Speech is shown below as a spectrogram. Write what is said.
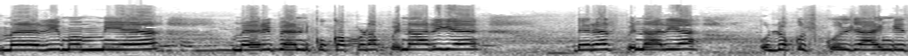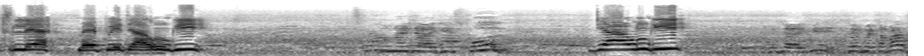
मेरी मम्मी है। मेरी बहन को कपड़ा पहना रही है ड्रेस पहना रही है। उन लोग स्कूल जाएँगे इसलिए मैं भी जाऊँगी। नहीं जाएगी स्कूल? जाऊँगी। नहीं जाएगी? बेटा बस?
